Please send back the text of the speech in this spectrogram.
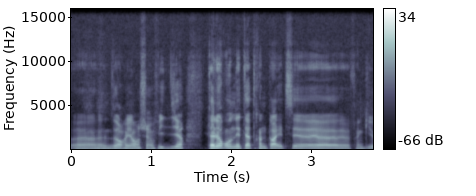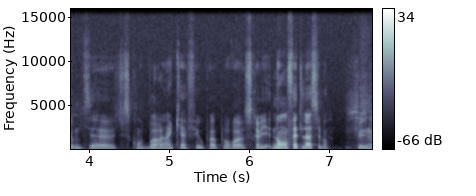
euh, d'Orient, j'ai envie de dire. Tout à l'heure, on était en train de parler de. euh, Enfin, Guillaume disait est-ce qu'on boirait un café ou pas pour se réveiller? Non, en fait, là, c'est bon. Une,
